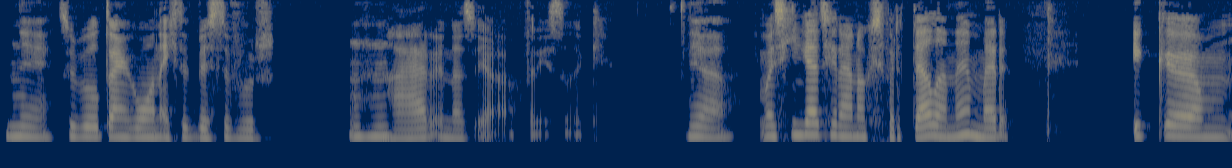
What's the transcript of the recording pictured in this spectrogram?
Nee. ze wil dan gewoon echt het beste voor haar. En dat is, ja, vreselijk. Ja. Misschien gaat je dat nog eens vertellen, hè, maar ik, ehm,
